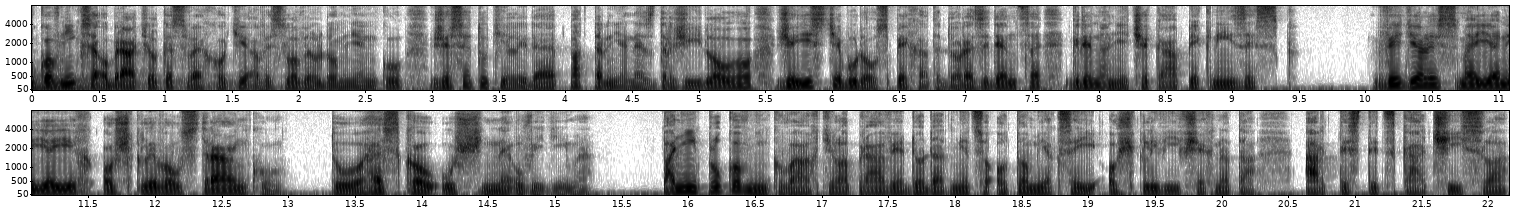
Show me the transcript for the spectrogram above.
Plukovník se obrátil ke své choti a vyslovil domněnku, že se tu ti lidé patrně nezdrží dlouho, že jistě budou spěchat do rezidence, kde na ně čeká pěkný zisk. Viděli jsme jen jejich ošklivou stránku, tu hezkou už neuvidíme. Paní plukovníková chtěla právě dodat něco o tom, jak se jí oškliví všechna ta artistická čísla,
